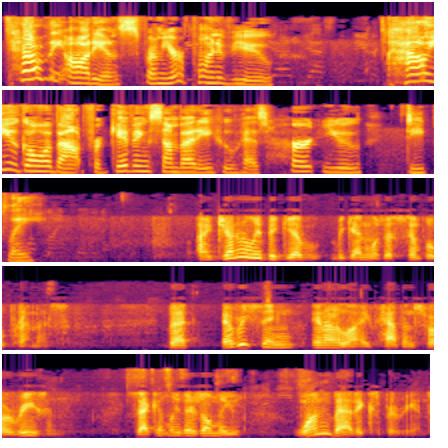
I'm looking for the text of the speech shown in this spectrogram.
tell the audience, from your point of view, how you go about forgiving somebody who has hurt you deeply. I generally begin, begin with a simple premise that everything in our life happens for a reason. Secondly, there's only one bad experience,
